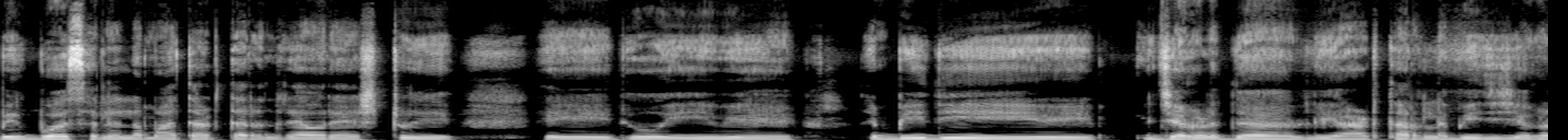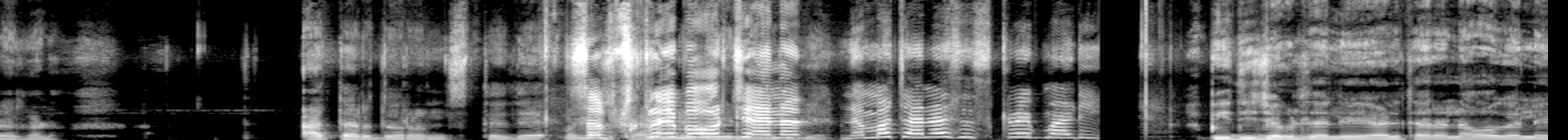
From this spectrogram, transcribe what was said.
ಬಿಗ್ ಬಾಸಲ್ಲೆಲ್ಲ ಮಾತಾಡ್ತಾರಂದರೆ ಅವರೆಷ್ಟು ಇದು ಈ ಬೀದಿ ಜಗಳದಲ್ಲಿ ಆಡ್ತಾರಲ್ಲ, ಬೀದಿ ಜಗಳಗಳು. ಆ ಥರದವ್ರು ಅನಿಸ್ತದೆ. ಸಬ್ಸ್ಕ್ರೈಬ್ ಅವರ್ ಚಾನಲ್ ನಮ್ಮ ಚಾನಲ್ ಸಬ್ಸ್ಕ್ರೈಬ್ ಮಾಡಿ. ಬೀದಿ ಜಗಳದಲ್ಲಿ ಹೇಳ್ತಾರಲ್ಲ ಹೋಗಲ್ಲೇ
